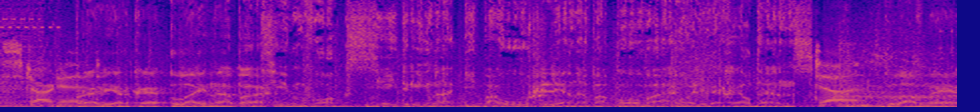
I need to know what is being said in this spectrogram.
Started. Проверка лайнапа. Тим Вокс, Нейтрина и Баур. Лена Попова, Oliver Heldens. Done. Главное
